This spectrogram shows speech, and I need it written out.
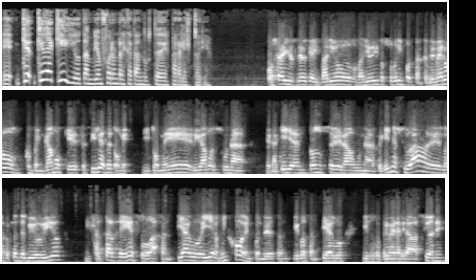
¿qué, ¿qué, de aquello también fueron rescatando ustedes para la historia? O sea, yo creo que hay varios varios hitos súper importantes. Primero, convengamos que Cecilia es de Tomé, y Tomé, digamos, es una en aquella entonces era una pequeña ciudad de la región del Biobío y saltar de eso a Santiago, ella era muy joven cuando llegó a Santiago, hizo sus primeras grabaciones,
